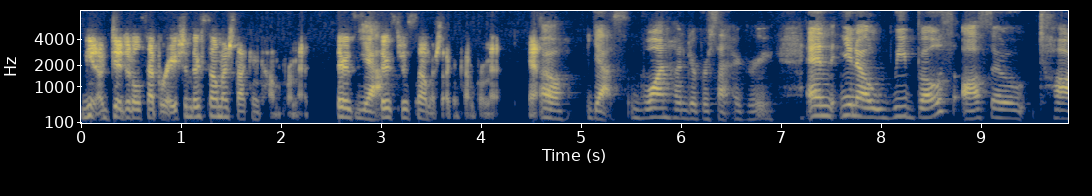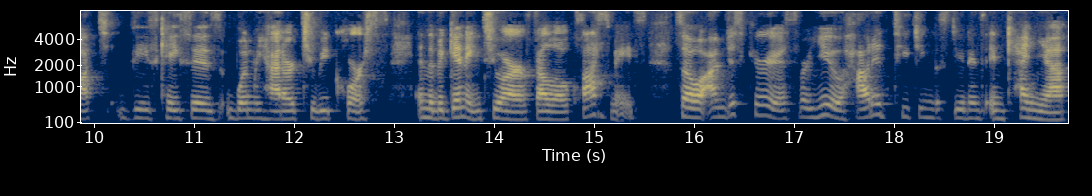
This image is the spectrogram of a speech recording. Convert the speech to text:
you know digital separation there's so much that can come from it there's yeah there's just so much that can come from it Yeah. Oh, yes, 100% agree. And, you know, we both also taught these cases when we had our two week course in the beginning to our fellow classmates. So I'm just curious for you, how did teaching the students in Kenya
